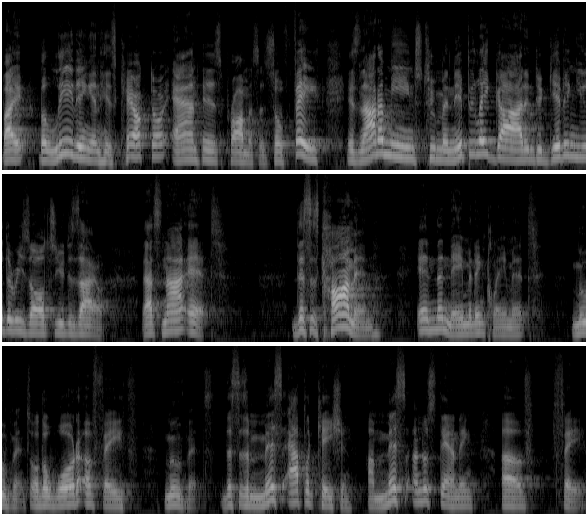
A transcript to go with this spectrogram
by believing in His character and His promises. So, faith is not a means to manipulate God into giving you the results you desire. That's not it. This is common in the name it and claim it movements or the word of faith movements. This is a misapplication, a misunderstanding of faith.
